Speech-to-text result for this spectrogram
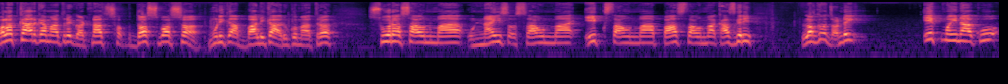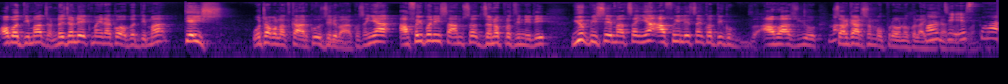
बलात्कारका मात्रै घटना छ दस वर्ष मुनिका बालिकाहरूको मात्र सोह्र साउनमा उन्नाइस साउनमा एक साउनमा पाँच साउनमा खास गरी लगभग झन्डै एक महिनाको अवधिमा झन्डै झन्डै एक महिनाको अवधिमा तेइसवटा बलात्कारको उजुरी भएको छ। यहाँ आफै पनि सांसद जनप्रतिनिधि यो विषयमा चाहिँ यहाँ आफैले चाहिँ कतिको आवाज यो सरकारसम्म पुर्याउनको लागि यसमा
